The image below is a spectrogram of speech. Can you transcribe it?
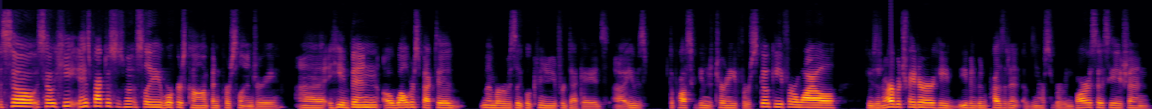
So, so he his practice was mostly workers' comp and personal injury. Uh, he had been a well-respected member of his legal community for decades. Uh, he was the prosecuting attorney for Skokie for a while. He was an arbitrator. He'd even been president of the North Suburban Bar Association.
